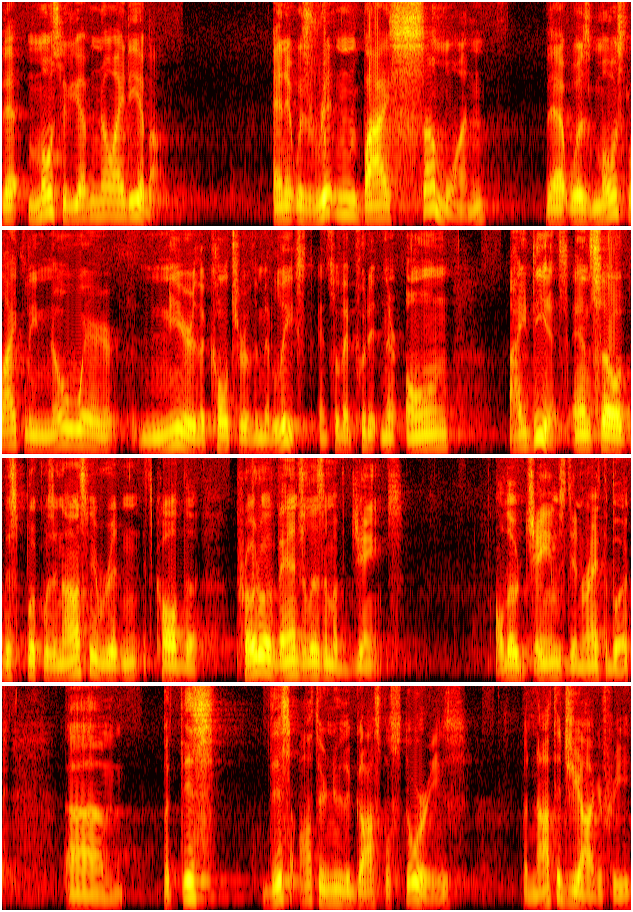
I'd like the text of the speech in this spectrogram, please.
that most of you have no idea about. And it was written by someone that was most likely nowhere near the culture of the Middle East. And so they put it in their own ideas. And so this book was anonymously written. It's called The Protoevangelium of James. Although James didn't write the book, um, but this, this author knew the gospel stories, but not the geography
